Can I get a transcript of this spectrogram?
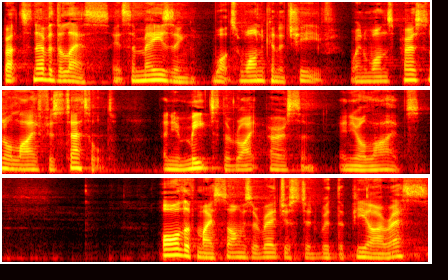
but nevertheless, it's amazing what one can achieve when one's personal life is settled and you meet the right person in your lives. All of my songs are registered with the PRS,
